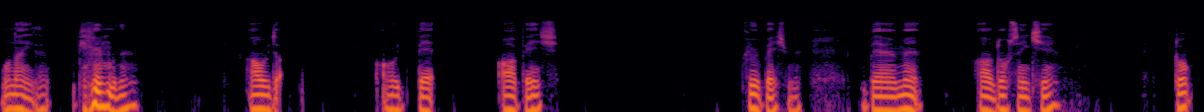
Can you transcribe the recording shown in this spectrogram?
Bu neydi? Bilmiyorum bunu. Audi Audi B A5 Q5 mi? BMW A92 Dok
